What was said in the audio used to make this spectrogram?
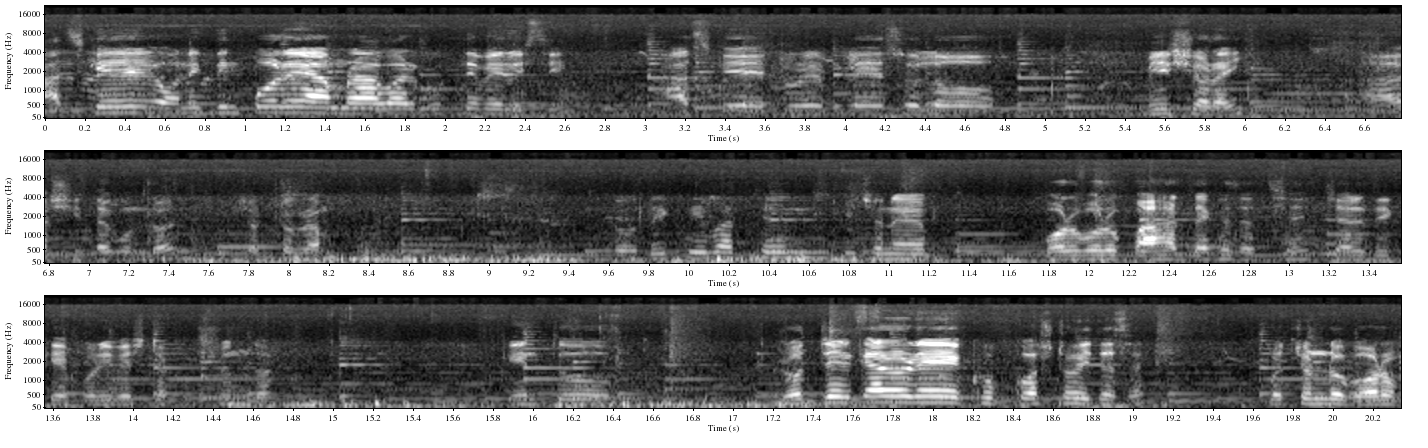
আজকে অনেকদিন পরে আমরা আবার ঘুরতে বেরোইছি। আজকে ট্যুরের প্লেস হলো মিরসরাই সীতাকুণ্ড চট্টগ্রাম। তো দেখতেই পাচ্ছেন, পিছনে বড় বড় পাহাড় দেখা যাচ্ছে। চারিদিকে পরিবেশটা খুব সুন্দর। কিন্তু রোদ্রের কারণে খুব কষ্ট হইতেছে। প্রচণ্ড গরম।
